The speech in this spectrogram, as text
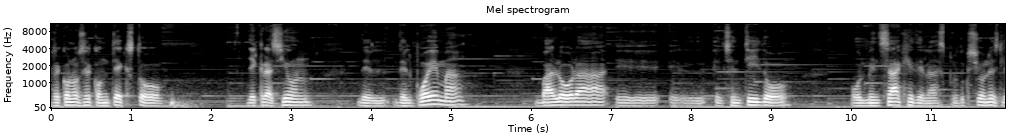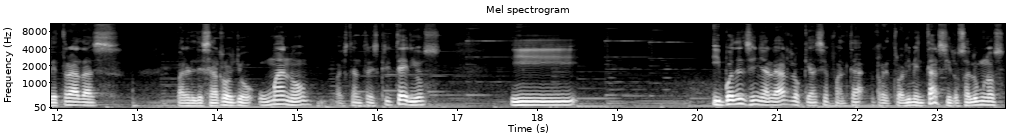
reconoce el contexto de creación del, poema, valora eh, el, sentido o el mensaje de las producciones letradas para el desarrollo humano, ahí están tres criterios, y, y pueden señalar lo que hace falta retroalimentar. Si los alumnos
